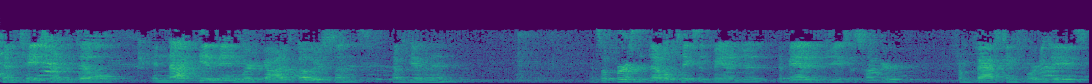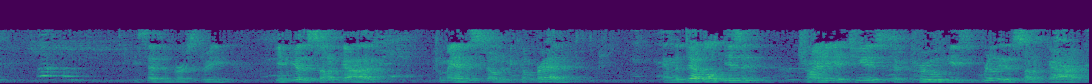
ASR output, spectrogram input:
temptation of the devil and not give in where God's other sons have given in. And so, first, the devil takes advantage of, advantage of Jesus' hunger from fasting 40 days. He says in verse 3 If you're the Son of God, command the stone to become bread. And the devil isn't trying to get Jesus to prove he's really the Son of God,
